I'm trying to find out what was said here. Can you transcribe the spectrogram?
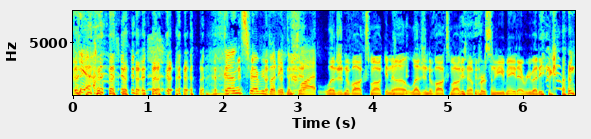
Yeah, guns for everybody. The plot. Legend of Vox Machina, Legend of Vox Machina, person you made everybody a gun.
